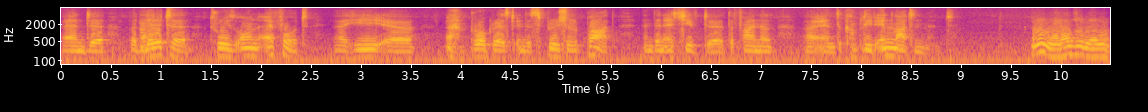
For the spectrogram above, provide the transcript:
And uh, but later, through his own effort, he uh, progressed in the spiritual path and then achieved uh, the final uh, and the complete enlightenment. 어 나라도 내가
